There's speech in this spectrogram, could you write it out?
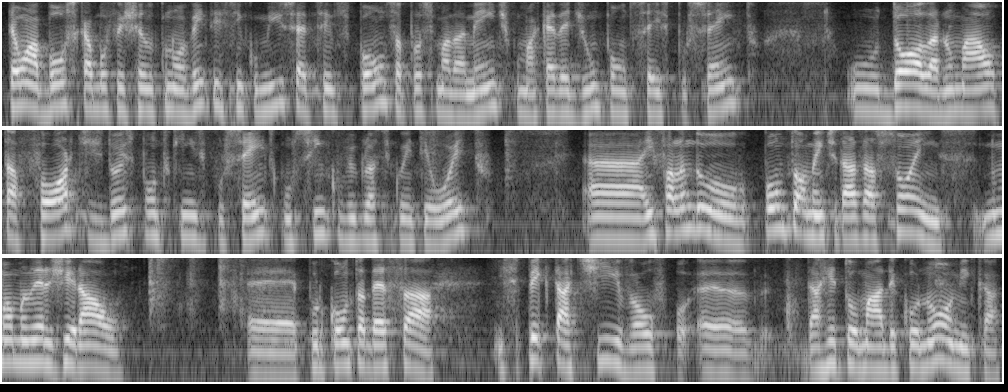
Então a bolsa acabou fechando com 95.700 pontos aproximadamente, com uma queda de 1,6%. O dólar numa alta forte de 2,15%, com 5,58%. Uh, ah, e falando pontualmente das ações, numa maneira geral, é, por conta dessa expectativa uh, da retomada econômica,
